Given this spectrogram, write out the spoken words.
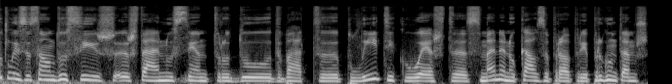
utilização do SIS está no centro do debate político esta semana. No Causa Própria, perguntamos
